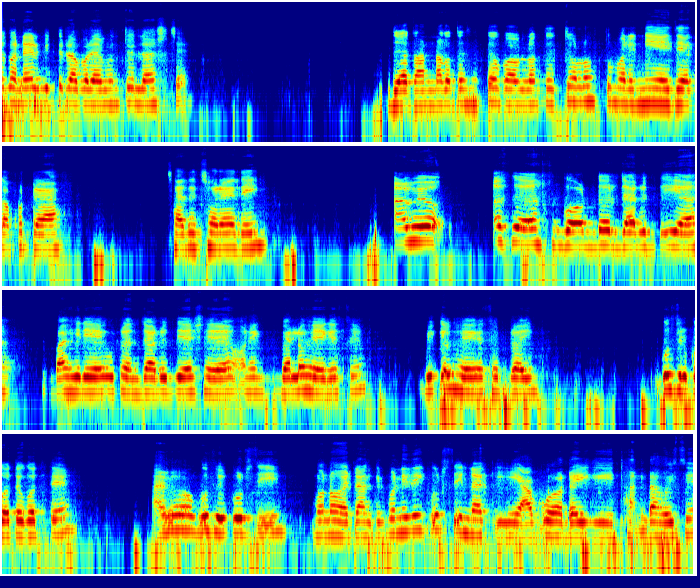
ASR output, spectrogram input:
এখন এর ভিতরে আবার এমন চলে আসছে। যে কান্না করতে তো ভাবলাম তো চলো তোমার নিয়ে যে কাপড়টা ছাদে ছড়াই দেই। আমিও ঘর দর ঝাড়ু দিয়া বাহিরে উঠান ঝাড়ু দিয়ে সে অনেক বেলা হয়ে গেছে, বিকেল হয়ে গেছে প্রায় গোসল করতে করতে। আমিও গোসল করছি, মনে হয় টাঙ্কির পানি দিয়ে করছি নাকি আবহাওয়াটাই ঠান্ডা হয়েছে?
